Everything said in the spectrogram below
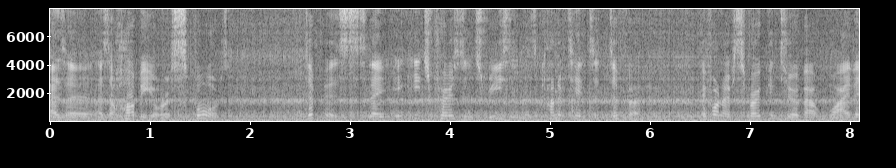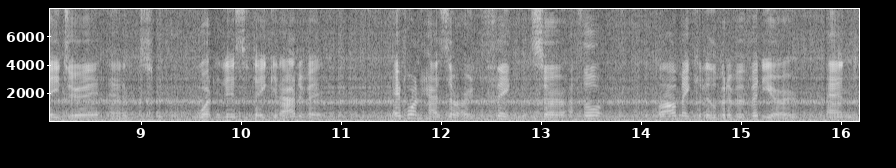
as a, as a hobby or a sport differs. They, each person's reasons kind of tend to differ. Everyone I've spoken to about why they do it and what it is that they get out of it, everyone has their own thing. So I thought, I'll make a little bit of a video and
